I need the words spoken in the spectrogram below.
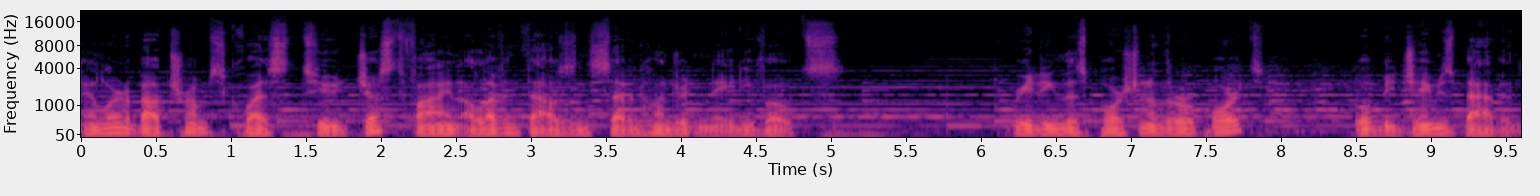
and learn about Trump's quest to just find 11,780 votes. Reading this portion of the report will be James Babbin.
